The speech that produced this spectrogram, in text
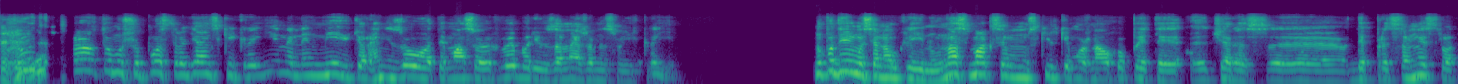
це що? Справа в тому, що пострадянські країни не вміють організовувати масових виборів за межами своїх країн. Ну, подивимося на Україну. У нас максимум, скільки можна охопити е, через е, депредставництво,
